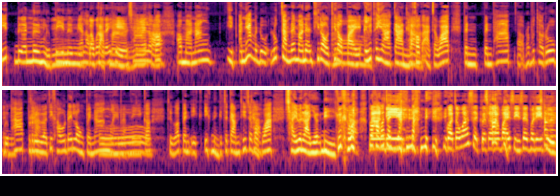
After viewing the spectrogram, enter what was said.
ทิตย์เดือนหนึ่งหรือปีหนึ่งเนี่ยอืมเราเราเอาก็กลัจะบได้มาเห็นใช่ใช่ไหมแล้วก็คะเอามานั่ง หยิบอันเนี้ยมาดูลูกจำได้มาเนี่ยที่เราที่เราไปอ๋ออยุธยากันค่ะแล้วเขาก็อาจจะวาดเป็นเป็นภาพเอ่อพระพุทธรูปหรือเป็นภาพเรือที่เขาได้ลงไปนั่งโอ้อะไรแบบนี้ก็ถือว่าเป็นอีกอีกหนึ่งกิจกรรมที่จะค่ะบอกว่าใช้เวลาเยอะดีก็คือว่าค่ะเพราะเขาก็จะนานดีนานดีกว่าจะวาดเสร็จกว่าจะระบายสีเสร็จพอดีใช่ถึง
